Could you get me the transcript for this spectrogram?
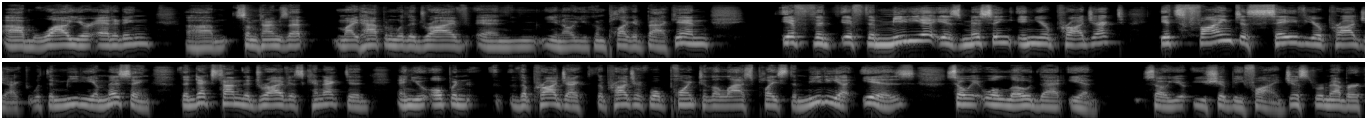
um, while you're editing. Um, sometimes that might happen with a drive and you know you can plug it back in if the if the media is missing in your project it's fine to save your project with the media missing the next time the drive is connected and you open the project the project will point to the last place the media is so it will load that in so you, you should be fine. Just remember,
